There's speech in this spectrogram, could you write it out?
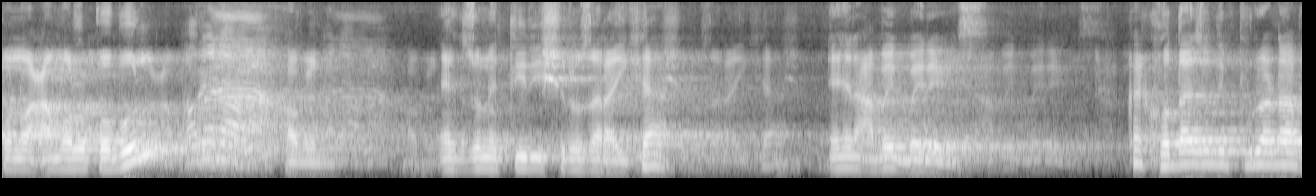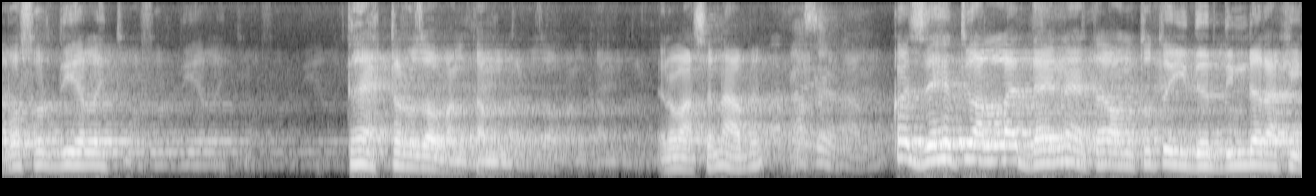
কোনো আমল কবুল হবে না। হবে না। একজনে তিরিশ রোজা রাইখা এর আবেগ বাইরে গেছে। খোদায় যদি পুরাটা বছর দিয়ে লাইতো তা একটা রোজাও ভাঙতাম না। এরকম আছে না আবেগ? আছে। কয়, যেহেতু আল্লাহ দেয় না তা অন্তত ঈদের দিনটা রাখি।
